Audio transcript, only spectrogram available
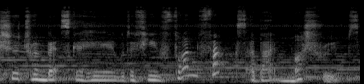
Elder Trembetska here with a few fun facts about mushrooms.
